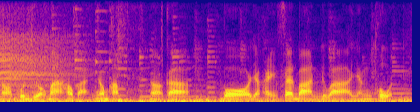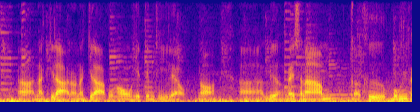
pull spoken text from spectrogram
เนาะผลที่ออกมาเฮาก็ยอมรับเนาะก็ บ่อยากให้แฟนบ้านหรือว่ายังโทษอ่านักกีฬาเนาะนักกีฬาพวกเฮาเฮ็ดเต็มที่แล้วเนาะอ่าเรื่องในสนามก็คือบ่มีไผ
